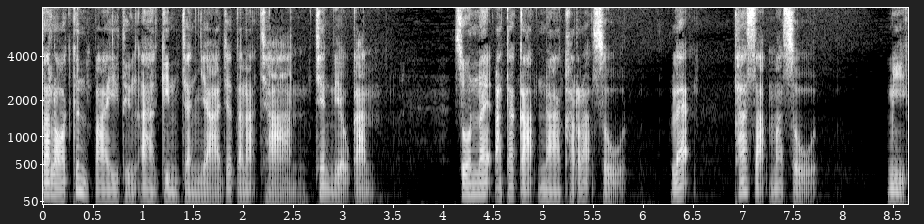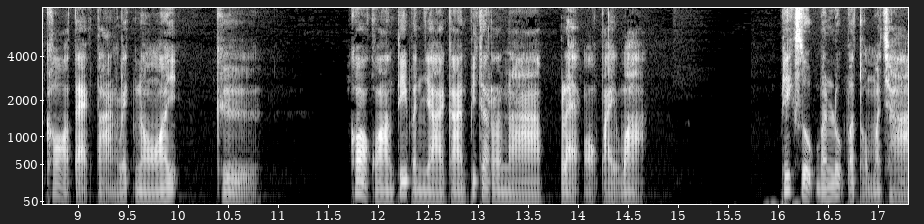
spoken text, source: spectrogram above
ตลอดขึ้นไปถึงอากินจัญญายตนะฌานเช่นเดียวกัน ส่วนในอัตกะนาคระสูตร และทัศมสูตร มีข้อแตกต่างเล็กน้อย คือ ข้อความที่บรรยายการพิจารณาแปลกออกไปว่า ภิกษุบรรลุปฐมฌา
